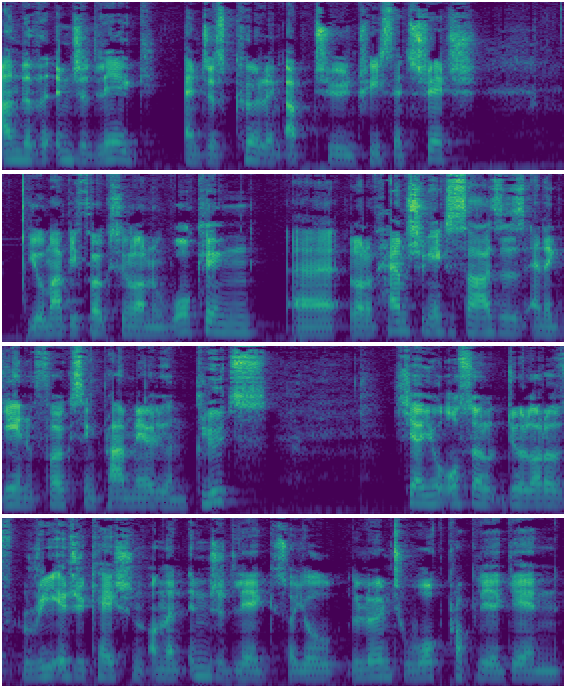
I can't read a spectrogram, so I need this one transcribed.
under the injured leg and just curling up to increase that stretch. You might be focusing a lot on walking, uh, a lot of hamstring exercises, and again, focusing primarily on glutes. Here, you'll also do a lot of re education on an injured leg. So, you'll learn to walk properly again,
